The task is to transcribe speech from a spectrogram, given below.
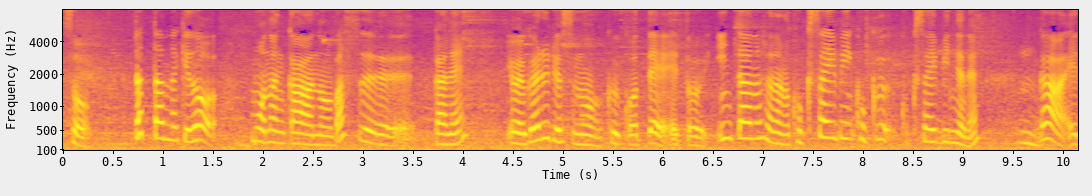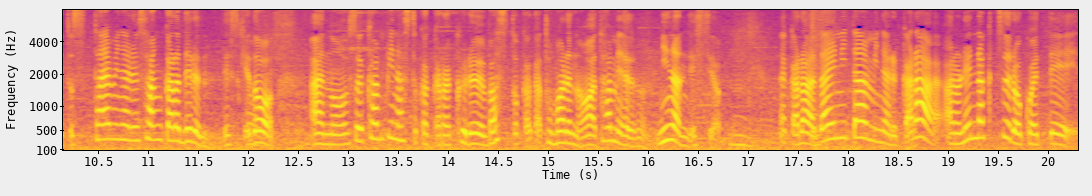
そうだったんだけどもうなんかあのバスがね要はガルリオスの空港って、えっとインターナショナルの国際便国国際便だよね。うん。が、えー、とターミナル3から出るんですけどであのそういうカンピナスとかから来るバスとかが止まるのはターミナルの2なんですよ。うん。だから第2ターミナルからあの連絡通路を越えて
